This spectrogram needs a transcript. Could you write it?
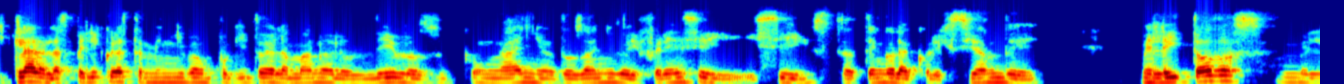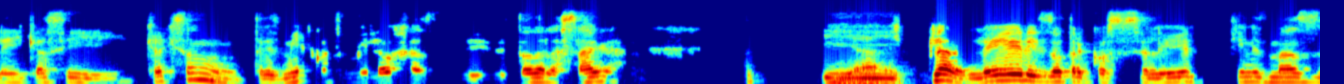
Y claro, las películas también iban un poquito de la mano de los libros, con un año, dos años de diferencia, y, sí, o sea, tengo la colección de, me leí todos, me leí casi, creo que son 3.000, 4.000 hojas de, toda la saga. Y claro, leer es otra cosa, o sea, leer tienes más,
